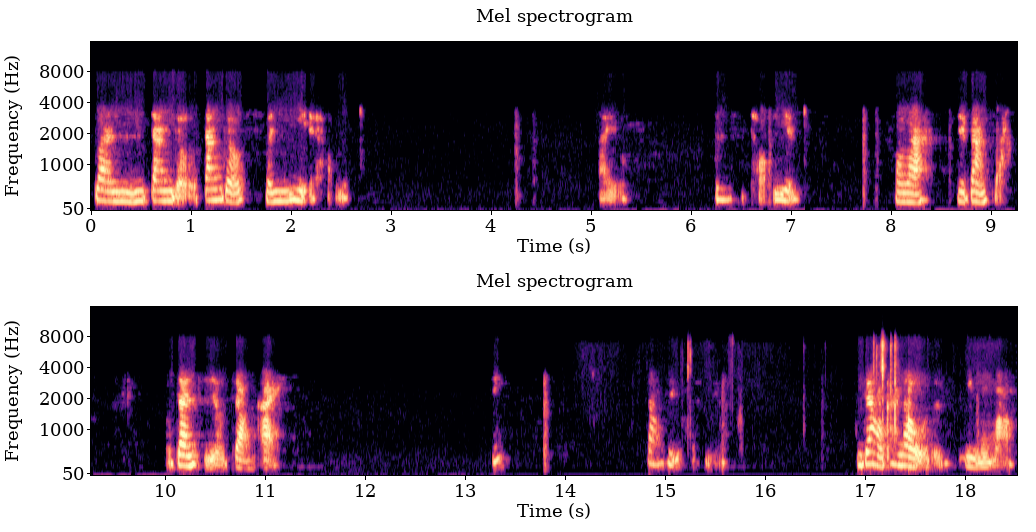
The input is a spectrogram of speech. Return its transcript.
算单个当个分页好了。哎呦，真是讨厌。好啦，没办法，我暂时有障碍。诶，这样子有没有？你这样有看到我的荧幕吗？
